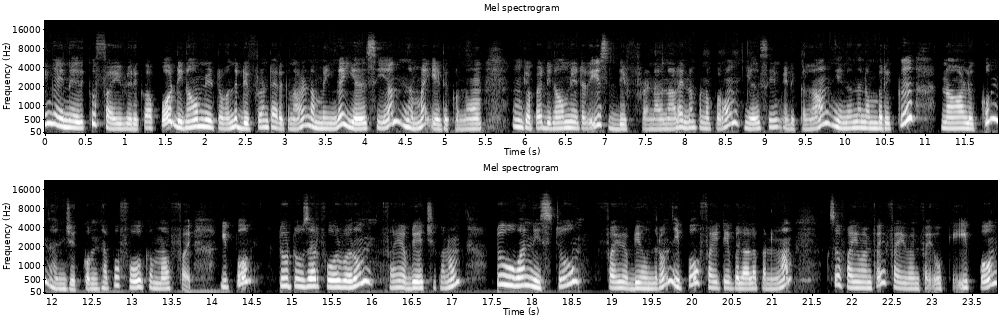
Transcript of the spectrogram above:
இங்கே என்ன இருக்குது ஃபைவ் இருக்குது அப்போது டினாமினேட்டர் வந்து டிஃப்ரெண்ட்டாக இருக்கனால நம்ம இங்கே எல்சிஎம் நம்ம எடுக்கணும். இங்கே இப்போ டினாமினேட்டர் இஸ் டிஃப்ரெண்ட் அதனால் என்ன பண்ண போகிறோம் எல்சிஎம் எடுக்கலாம். எந்தெந்த நம்பருக்கு நாலுக்கும் அஞ்சுக்கும். அப்போ ஃபோர் கம்மா ஃபைவ் இப்போது டூ டூ சார் ஃபோர் வரும். ஃபைவ் அப்படியே வச்சுக்கணும். Two one is two five அப்படியே வந்துடும் இப்போது ஃபைவ் டேபிளால் பண்ணலாம். So five one five five one five okay இப்போது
